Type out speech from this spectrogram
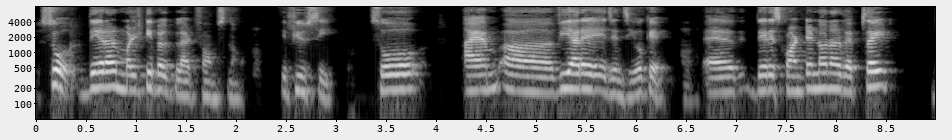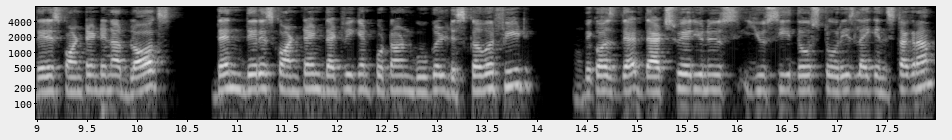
so there are multiple platforms now if you see so i am a agency. Okay. Uh, there is content on our website. There is content in our blogs. Then there is content that we can put on google discover feed because that that's where you know you see those stories like instagram.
